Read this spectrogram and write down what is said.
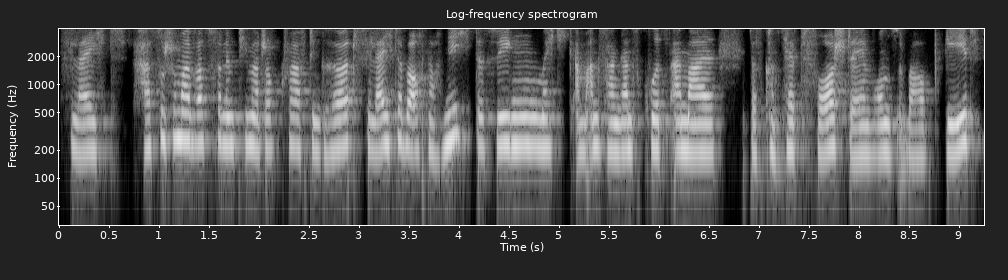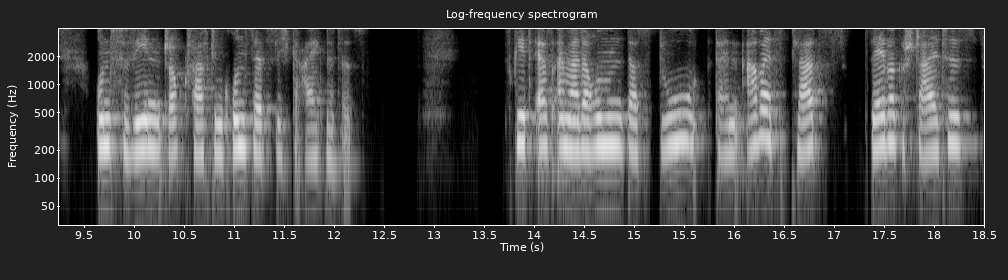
Vielleicht hast du schon mal was von dem Thema Jobcrafting gehört, vielleicht aber auch noch nicht. Deswegen möchte ich am Anfang ganz kurz einmal das Konzept vorstellen, worum es überhaupt geht und für wen Jobcrafting grundsätzlich geeignet ist. Es geht erst einmal darum, dass du deinen Arbeitsplatz selber gestaltest,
